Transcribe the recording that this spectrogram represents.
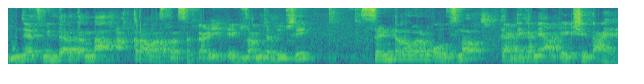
म्हणजेच विद्यार्थ्यांना अकरा वाजता सकाळी एक्झामच्या दिवशी सेंटरवर पोहोचणं त्या ठिकाणी अपेक्षित आहे.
